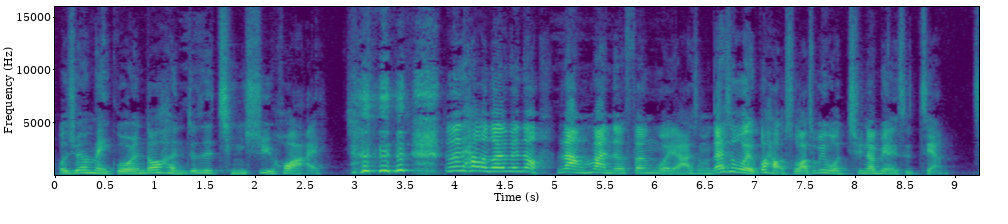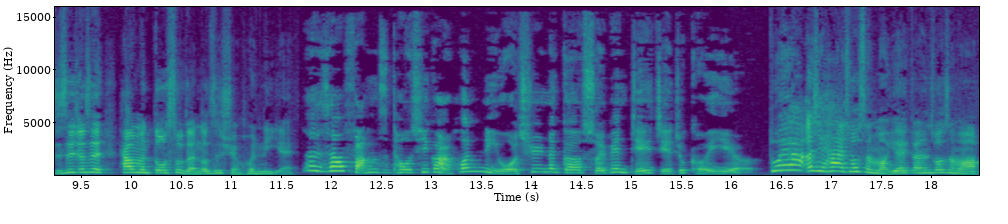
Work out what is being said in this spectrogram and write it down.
我觉得美国人都很就是情绪化，哎，就是他们都会被那种浪漫的氛围啊什么，但是我也不好说啊，说不定我去那边也是这样，只是就是他们多数的人都是选婚礼，哎，但是要房子头期款，婚礼我去那个随便结一结就可以了。对啊，而且他还说什么，有一个人说什么。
